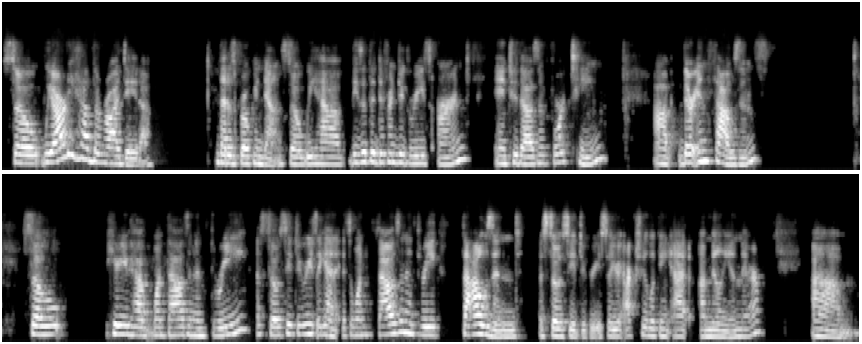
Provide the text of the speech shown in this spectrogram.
So we already have the raw data that is broken down. So we have, these are the different degrees earned in 2014. Um, they're in thousands. So here you have 1,003 associate degrees. Again, it's 1,003,000 associate degrees. So you're actually looking at a million there. Um,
